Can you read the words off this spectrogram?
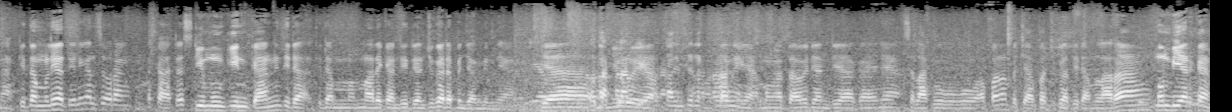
Nah, kita melihat ini kan seorang kades dimungkinkan tidak tidak melarikan diri dan juga ada penjaminnya. Dia menyuruh ya, otaknya mengetahui dan dia kayaknya selaku apa pejabat juga tidak melarang, membiarkan,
